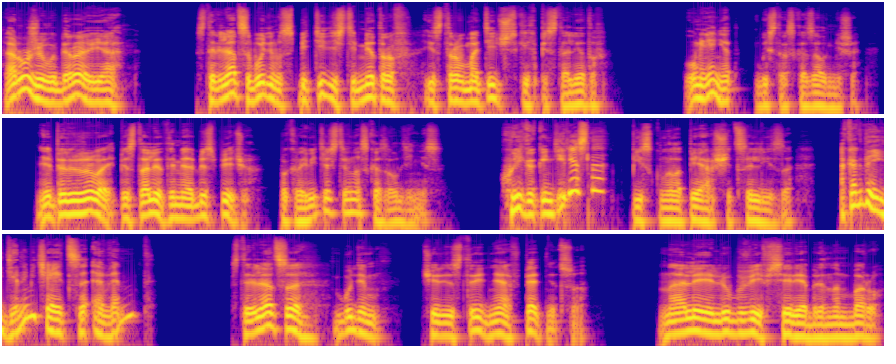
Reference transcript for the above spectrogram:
Оружие выбираю я. Стреляться будем с 50 метров из травматических пистолетов. — У меня нет, — быстро сказал Миша. — Не переживай, пистолетами обеспечу, — покровительственно сказал Денис. — Ой, как интересно! — пискнула пиарщица Лиза. — А когда и где намечается эвент? — Стреляться будем через три дня в пятницу на аллее любви в Серебряном Бару.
